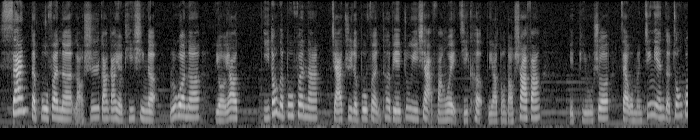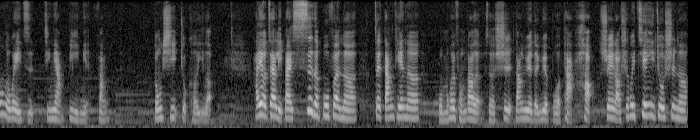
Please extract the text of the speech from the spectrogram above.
三的部分呢，老师刚刚有提醒了，如果呢有要移动的部分呢，家具的部分特别注意一下方位即可，不要动到煞方。也比如说，在我们今年的中宫的位置，尽量避免放东西就可以了。还有在礼拜四的部分呢，在当天呢，我们会逢到的则是当月的月波大号，所以老师会建议就是呢，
